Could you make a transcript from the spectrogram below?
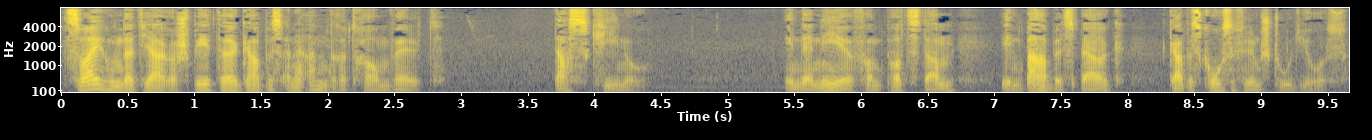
200 Jahre später gab es eine andere Traumwelt. Das Kino. In der Nähe von Potsdam, in Babelsberg, gab es große Filmstudios.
